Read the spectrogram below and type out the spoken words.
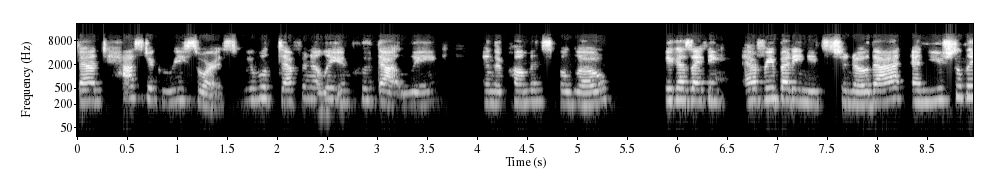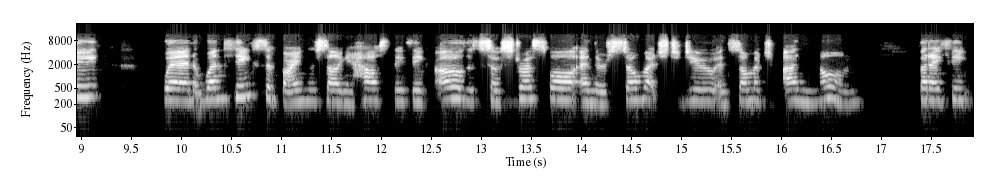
fantastic resource. We will definitely include that link in the comments below because I think everybody needs to know that. And usually, when one thinks of buying or selling a house, they think, oh, that's so stressful and there's so much to do and so much unknown. But I think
